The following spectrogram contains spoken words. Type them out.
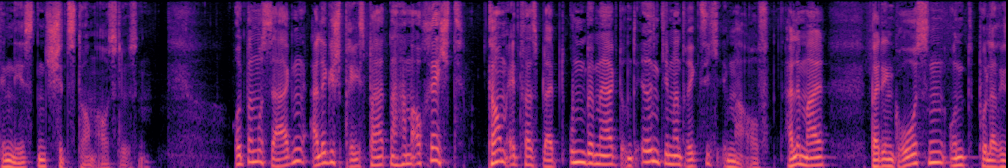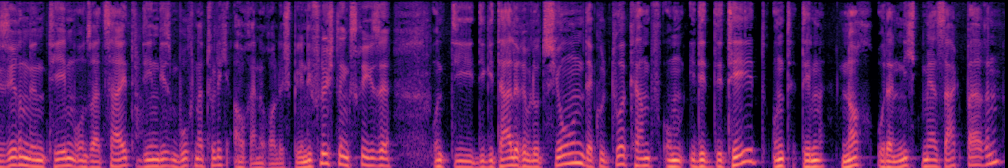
den nächsten Shitstorm auslösen. Und man muss sagen, alle Gesprächspartner haben auch recht. Kaum etwas bleibt unbemerkt und irgendjemand regt sich immer auf. Allemal bei den großen und polarisierenden Themen unserer Zeit, die in diesem Buch natürlich auch eine Rolle spielen. Die Flüchtlingskrise und die digitale Revolution, der Kulturkampf um Identität und dem noch oder nicht mehr Sagbaren,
